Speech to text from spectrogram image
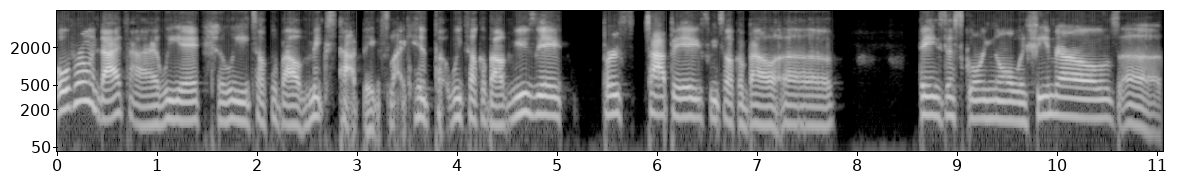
over on Die Tie, we actually talk about mixed topics like hip hop. We talk about music, first topics. We talk about uh things that's going on with females, uh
